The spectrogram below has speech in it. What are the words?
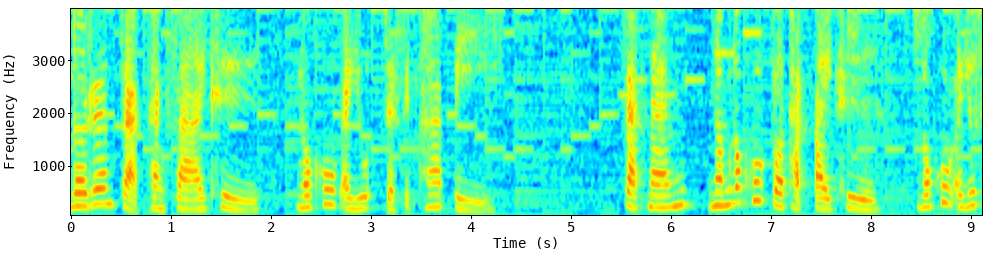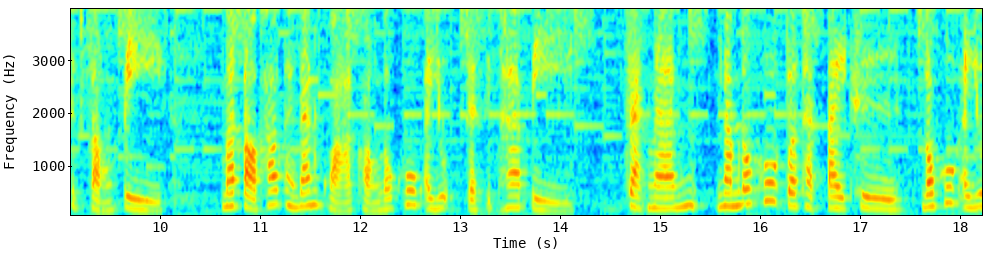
โดยเริ่มจากทางซ้ายคือ นกฮูกอายุ 75 ปี จากนั้นนำนกฮูกตัวถัดไปคือ นกฮูกอายุ 12 ปี มาต่อเข้าทางด้านขวาของนกฮูกอายุ 75 ปี จากนั้นนำนกฮูกตัวถัดไปคือ นกฮูกอายุ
